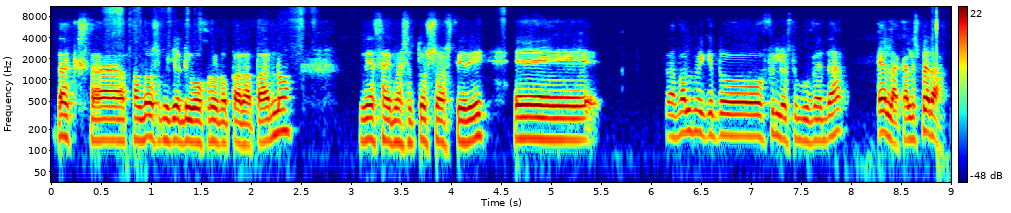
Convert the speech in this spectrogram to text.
εντάξει, θα, θα δώσουμε και λίγο χρόνο παραπάνω. Δεν θα είμαστε τόσο αυστηροί. Ε, θα βάλουμε και το φίλο στην κουβέντα. Έλα, καλησπέρα.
